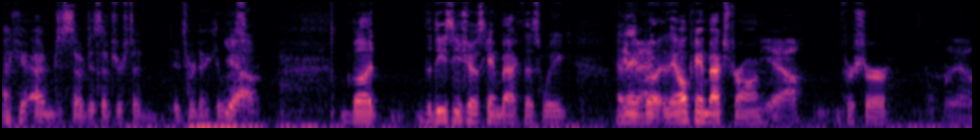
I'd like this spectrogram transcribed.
I can't, I'm just so disinterested. It's ridiculous. yeah, But the DC shows came back this week, and Came they bo- they all came back strong yeah, for sure. yeah.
